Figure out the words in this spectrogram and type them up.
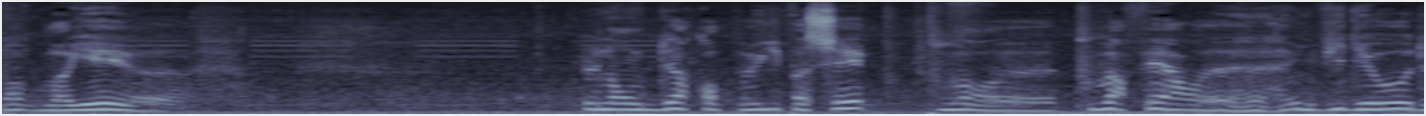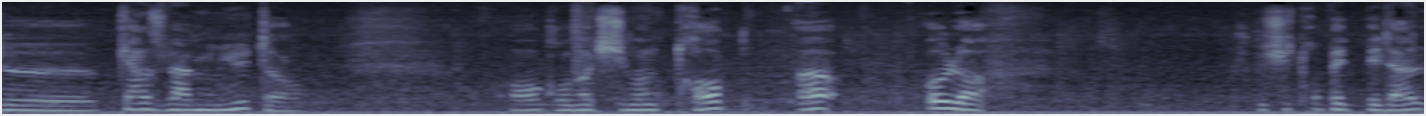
Donc vous voyez, le nombre d'heures qu'on peut y passer pour euh, pouvoir faire euh, une vidéo de 15-20 minutes hein. en gros maximum 30 ah oh là. Je me suis trompé de pédale.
